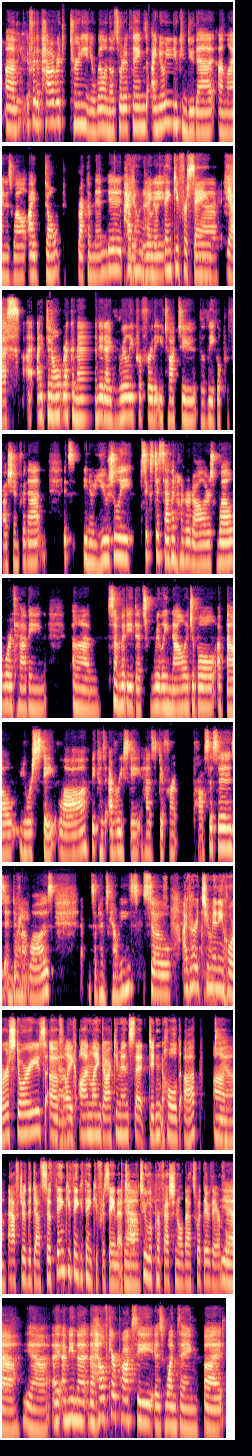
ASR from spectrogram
Um, for the power of attorney and your will and those sort of things, I know you can do that online as well. I don't recommend it. I don't I really, Thank you for saying yeah, yes. I, I, don't recommend it. I really prefer that you talk to the legal profession for that. It's you know usually six to seven hundred dollars. Well worth having um, somebody that's really knowledgeable about your state law because every state has different processes and different right. laws sometimes counties. So yes. I've heard too um, many horror stories of yeah. like online documents that didn't hold up um, yeah. after the death. So thank you, thank you, thank you for saying that. Yeah. Talk to a professional. That's what they're there for. Yeah, yeah. I, I mean, the the healthcare proxy is one thing, but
